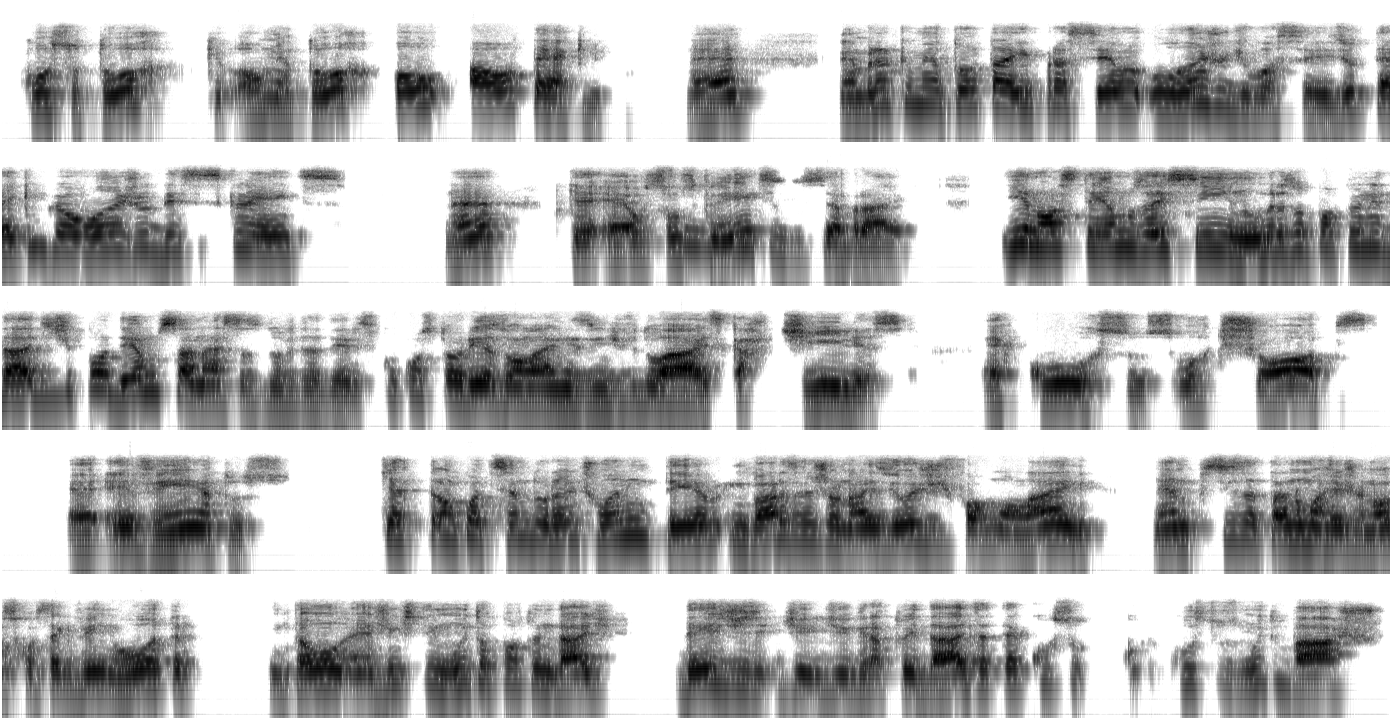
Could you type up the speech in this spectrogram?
consultor ao mentor ou ao técnico, né? Lembrando que o mentor está aí para ser o anjo de vocês e o técnico é o anjo desses clientes, né? Porque é, são os clientes do Sebrae. E nós temos aí sim inúmeras oportunidades de podermos sanar essas dúvidas deles, com consultorias online individuais, cartilhas, é, cursos, workshops, é, eventos, que estão acontecendo durante o ano inteiro em várias regionais e hoje de forma online, né, não precisa estar numa regional, você consegue ver em outra. Então, a gente tem muita oportunidade, desde de, de gratuidades até curso, custos muito baixos.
